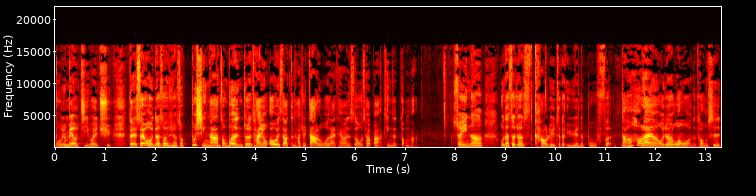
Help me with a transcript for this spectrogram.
我又没有机会去。对，所以我那时候就想说，不行啊，总不能就是他用 always 要等他去大陆或者来台湾的时候，我才有办法听得懂嘛。所以呢，我那时候就考虑这个语言的部分。然后后来呢，我就问我的同事，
